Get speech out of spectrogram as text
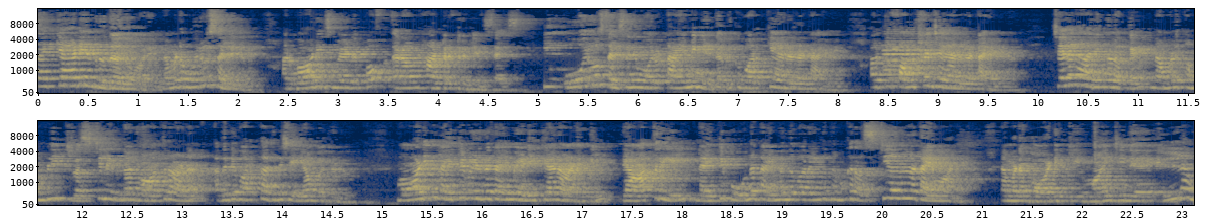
സൈക്കാഡിയൻ ഋത എന്ന് പറയും. നമ്മുടെ ഓരോ സെല്ലിനും our body is made up of around 100 trillion cells. ഈ ഓരോ സെൽസിനും ഓരോ ടൈമിംഗ് ഉണ്ട്. അവർക്ക് വർക്ക് ചെയ്യാനുള്ള ടൈമിംഗ് അവർക്ക് ഫങ്ഷൻ ചെയ്യാനുള്ള ടൈമിംഗ് ചില കാര്യങ്ങളൊക്കെ നമ്മൾ കംപ്ലീറ്റ് റെസ്റ്റിൽ ഇരുന്നാൽ മാത്രമാണ് അതിന്റെ വർക്ക് അതിന് ചെയ്യാൻ പറ്റുള്ളൂ. മോർണിംഗ് ലൈറ്റ് വീഴുന്ന ടൈം എണീക്കാനാണെങ്കിൽ രാത്രിയിൽ ലൈറ്റ് പോകുന്ന ടൈം എന്ന് പറയുന്നത് നമുക്ക് റെസ്റ്റ് ചെയ്യാനുള്ള ടൈമാണ് നമ്മുടെ ബോഡിക്ക് മൈൻഡിന് എല്ലാം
